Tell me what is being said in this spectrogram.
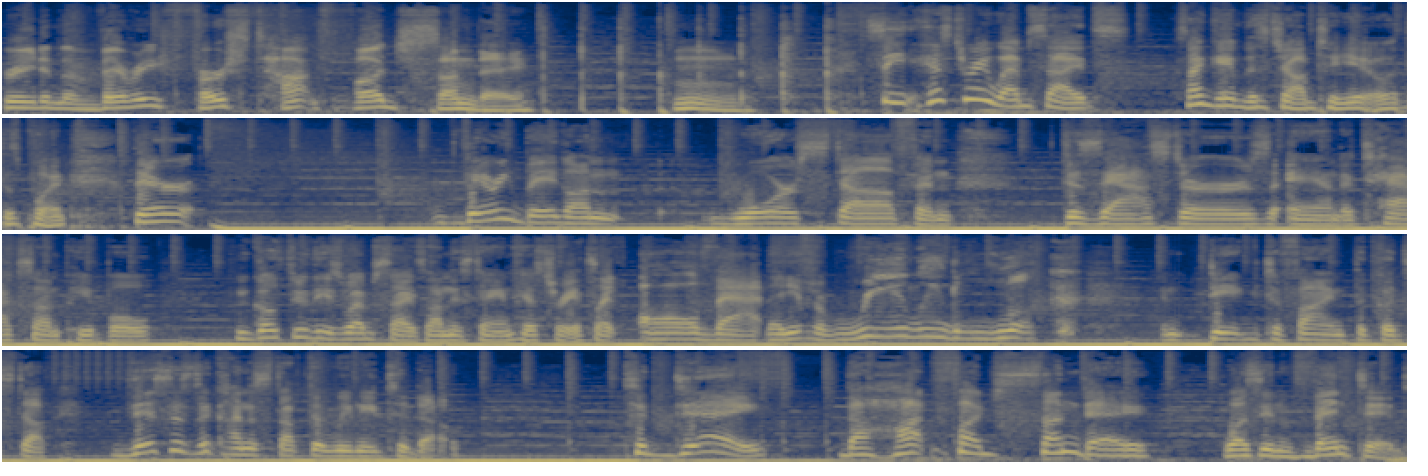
creating the very first hot fudge sundae. Mm. See, history websites, because I gave this job to you at this point, they're very big on war stuff and disasters and attacks on people. You go through these websites on this day in history, it's like all that. And you have to really look and dig to find the good stuff. This is the kind of stuff that we need to know. Today, the hot fudge sundae was invented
